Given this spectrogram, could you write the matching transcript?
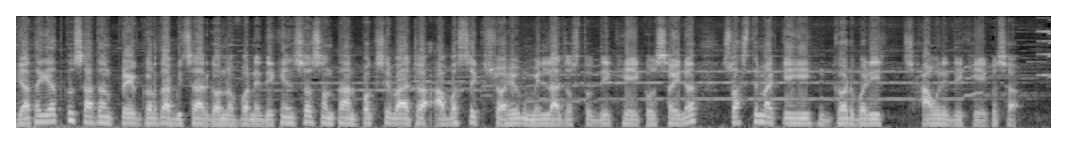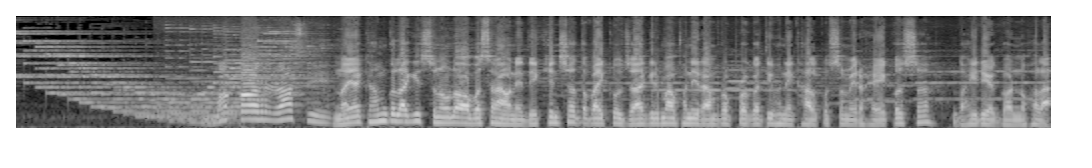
यातायातको साधन प्रयोग गर्दा विचार गर्नुपर्ने देखिन्छ। सन्तान पक्षबाट आवश्यक सहयोग मिल्ला जस्तो देखिएको छैन। स्वास्थ्यमा केही गडबडी छाउने देखिएको छ। नयाँ कामको लागि सुनौलो अवसर आउने देखिन्छ। तपाईँको जागिरमा पनि राम्रो प्रगति हुने खालको समय रहेको छ। धैर्य गर्नुहोला।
